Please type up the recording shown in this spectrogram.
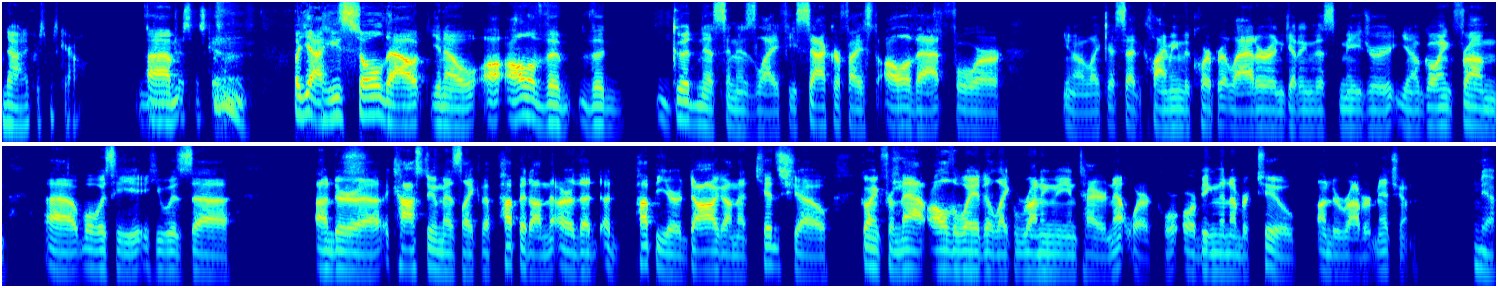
not a Christmas Carol. No, Um, Christmas Carol. but yeah, he's sold out. You know, all of the the goodness in his life. He sacrificed all of that for, you know, like I said, climbing the corporate ladder and getting this major. You know, going from uh, what was he? He was uh, under a costume as like the puppet on the or the a puppy or dog on that kids show. going from that all the way to like running the entire network or, or being the number two under Robert Mitchum. Yeah.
